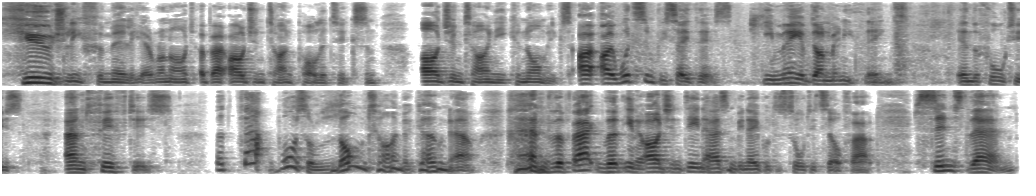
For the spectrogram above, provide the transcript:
hugely familiar on about Argentine politics and Argentine economics. I, I would simply say this: he may have done many things in the 40s and 50s, but that was a long time ago now. And the fact that you know Argentina hasn't been able to sort itself out since then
